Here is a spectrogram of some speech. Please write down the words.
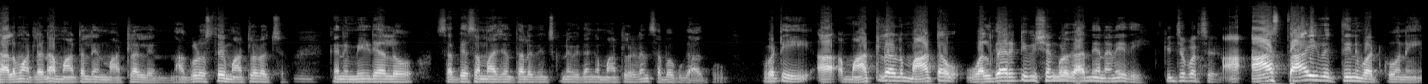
చాలా మాట్లాడినా ఆ మాటలు నేను మాట్లాడలేను. నాకు కూడా వస్తే మాట్లాడొచ్చు. కానీ మీడియాలో సభ్య సమాజం తలదించుకునే విధంగా మాట్లాడడం సబబు కాదు. కాబట్టి ఆ మాట్లాడు మాట వల్గారిటీ విషయం కూడా కాదు నేను అనేది. కించపరిచే. ఆ- స్థాయి వ్యక్తిని పట్టుకొని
